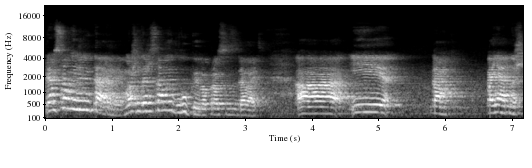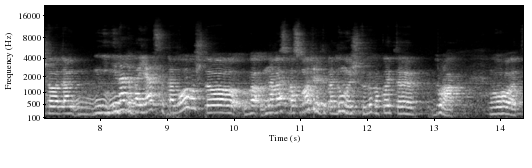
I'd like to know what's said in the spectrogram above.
Прям самые элементарные, можно даже самые глупые вопросы задавать. А, и там понятно, что там не, не надо бояться того, что на вас посмотрят и подумают, что вы какой-то дурак. Вот.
